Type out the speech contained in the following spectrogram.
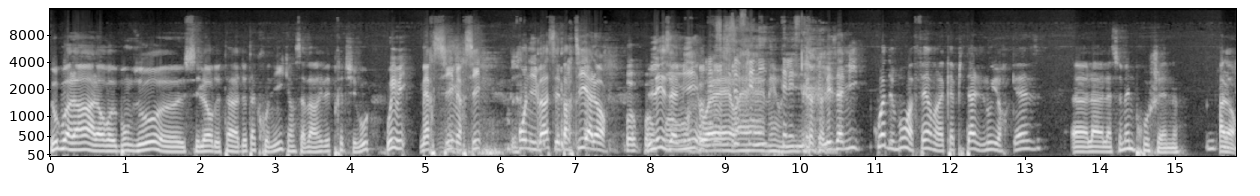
Donc voilà, alors euh, Bonzo, euh, c'est l'heure de ta, de ta chronique, hein, ça va arriver près de chez vous. Oui, oui, merci, merci. On y va, c'est parti. Alors, les amis, ouais, Schizophrénie ouais, mais oui. télescopique. les amis, quoi de bon à faire dans la capitale new-yorkaise euh, la, la semaine prochaine? Alors,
